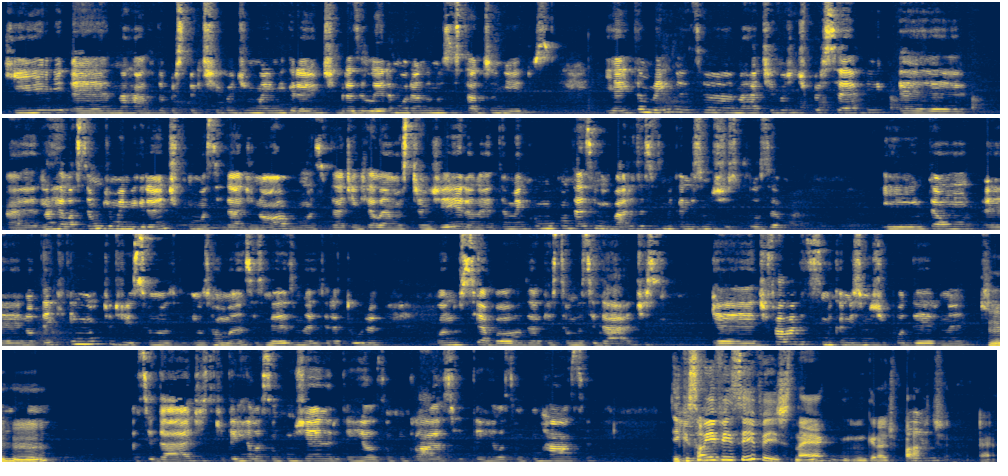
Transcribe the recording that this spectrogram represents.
que é narrado da perspectiva de uma imigrante brasileira morando nos Estados Unidos. E aí também nessa narrativa a gente percebe é, é, na relação de uma imigrante com uma cidade nova, uma cidade em que ela é uma estrangeira, né? Também como acontecem vários desses mecanismos de exclusão. E então é, notei que tem muito disso nos, nos, romances mesmo, na literatura, quando se aborda a questão das cidades, é, de falar desses mecanismos de poder, né? Que uhum. as cidades que têm relação com gênero, têm relação com classe, têm relação com raça. E que são invisíveis, né? Em grande parte. É.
